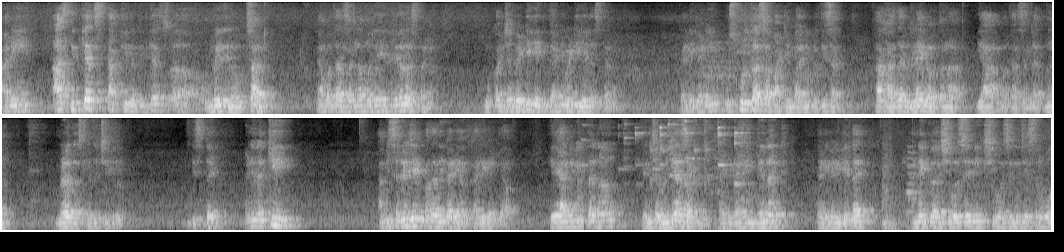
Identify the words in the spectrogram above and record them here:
आणि आज तितक्याच ताकदीनं तितक्याच उमेदीनं उत्साहानं त्या मतदारसंघामध्ये फिरत असताना लोकांच्या भेटी घेत गाठीभेटी घेत असताना त्या ठिकाणी उत्स्फूर्त असा पाठिंबा आणि प्रतिसाद हा खासदार विनायक राऊतांना या मतदारसंघातनं मिळत असल्याचं चित्र दिसतंय. आणि नक्की आम्ही सगळे जे पदाधिकारी आहोत कार्यकर्ते आहोत हे या निमित्तानं त्यांच्या विजयासाठी त्या ठिकाणी मेहनत त्या ठिकाणी घेत आहेत अनेक शिवसैनिक शिवसेनेचे सर्व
